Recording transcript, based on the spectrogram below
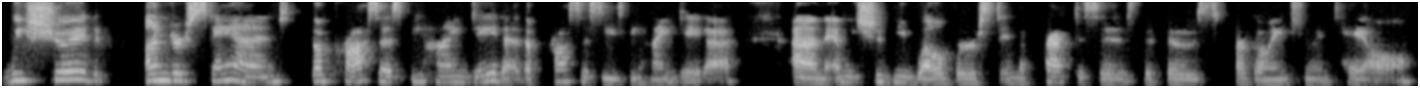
we should understand the process behind data, the processes behind data, um, and we should be well versed in the practices that those are going to entail.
